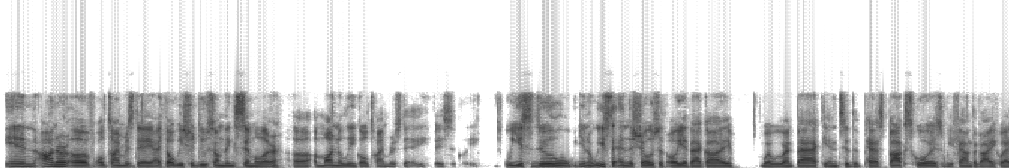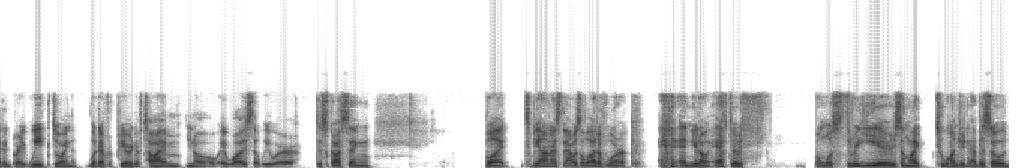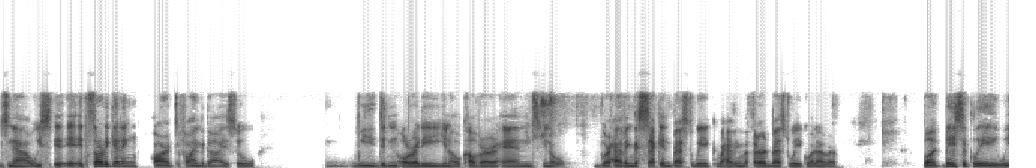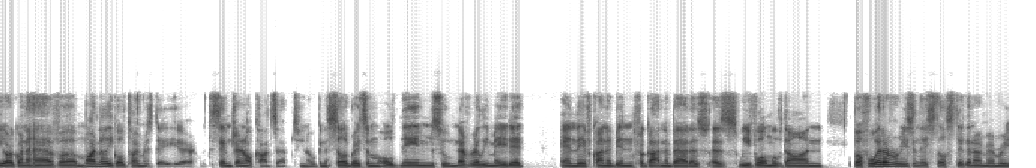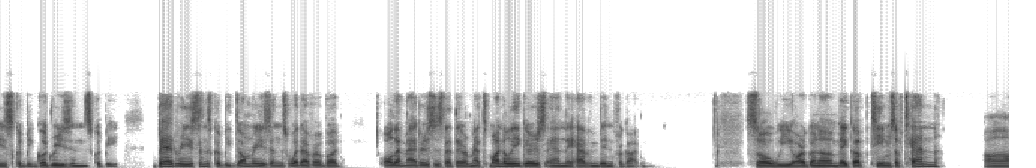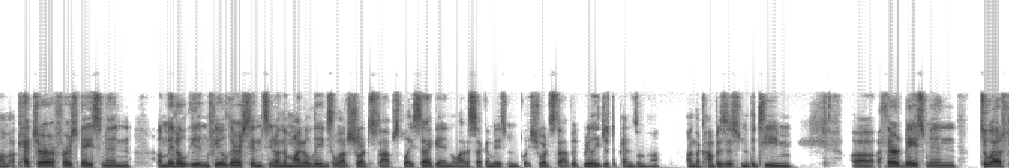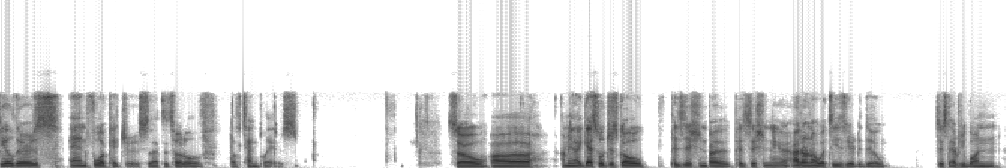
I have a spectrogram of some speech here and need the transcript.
in honor of Old Timers Day, I thought we should do something similar, uh, a minor league Old Timers Day, basically. We used to do, you know, we used to end the shows with "Oh yeah, that guy," where we went back into the past box scores and we found a guy who had a great week during the whatever period of time, you know, it was that we were discussing. But to be honest, that was a lot of work. And you know, after th- almost three years and like 200 episodes now, we it, it started getting hard to find the guys who we didn't already, you know, cover. And you know, we're having the second best week, we're having the third best week, whatever. But basically, we are going to have uh, minor league old timers day here with the same general concept. You know, we're going to celebrate some old names who never really made it, and they've kind of been forgotten about as as we've all moved on. But for whatever reason, they still stick in our memories. Could be good reasons, could be bad reasons, could be dumb reasons, whatever. But all that matters is that they are Mets minor leaguers and they haven't been forgotten. So we are gonna make up teams of ten, um, a catcher, a first baseman, a middle infielder. Since you know in the minor leagues, a lot of shortstops play second, a lot of second basemen play shortstop. It really just depends on the on the composition of the team. Uh, a third baseman, two outfielders, and four pitchers. So that's a total of of ten players. So uh, I mean, I guess we'll just go position by position here. I don't know what's easier to do. Just everyone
